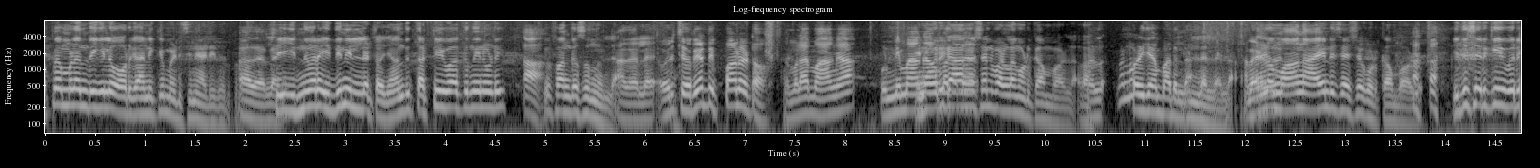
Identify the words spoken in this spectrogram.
അപ്പൊ നമ്മൾ എന്തെങ്കിലും ഓർഗാനിക് മെഡിസിൻ ആഡ് ചെയ്ത് കൊടുക്കും അതെ അല്ലേ? പക്ഷെ ഇന്ന് വരെ ഇതിനില്ല കേട്ടോ ഞാൻ തട്ടി ഒഴിവാക്കുന്നതിനോട് ഫംഗസ് ഒന്നും ഇല്ല അതെ ഒരു ചെറിയ ടിപ്പാണ് കേട്ടോ. നമ്മളെ മാങ്ങ മാങ്ങ ഒരു കാരണവശാൽ വെള്ളം കൊടുക്കാൻ പാടില്ല. വെള്ളം ഒഴിക്കാൻ പാടില്ല. ഇല്ല ഇല്ല ഇല്ല വെള്ളം മാങ്ങ ആയതിന്റെ ശേഷം കൊടുക്കാൻ പാടില്ല ഇത് ശരിക്കും ഇവർ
